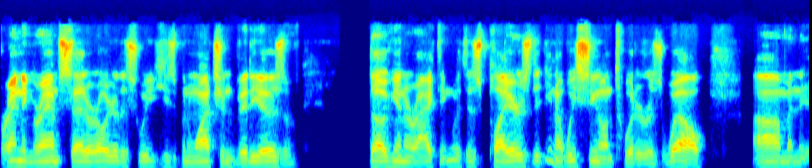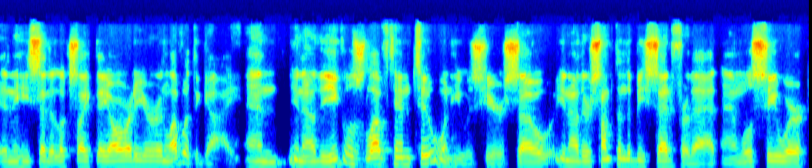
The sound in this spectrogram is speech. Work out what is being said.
Brandon Graham said earlier this week he's been watching videos of Doug interacting with his players that, you know, we see on Twitter as well. Um, and, and he said it looks like they already are in love with the guy. And, you know, the Eagles loved him too when he was here. So, you know, there's something to be said for that. And we'll see where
